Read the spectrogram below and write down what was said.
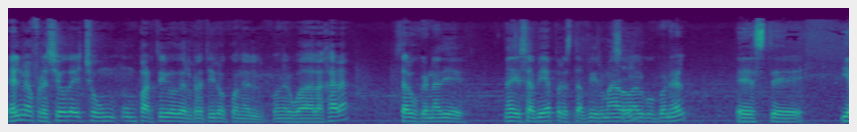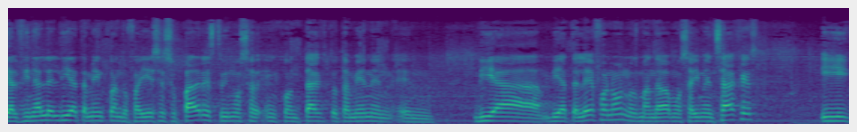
Él me ofreció, de hecho, un, un partido del retiro con el, con el Guadalajara. Es algo que nadie, nadie sabía, pero está firmado Sí. algo con él. Este, y al final del día, también cuando fallece su padre, estuvimos en contacto también en, en- vía, vía teléfono, nos mandábamos ahí mensajes. Y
